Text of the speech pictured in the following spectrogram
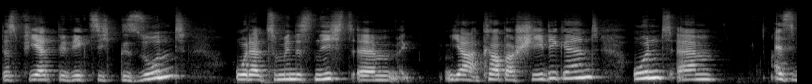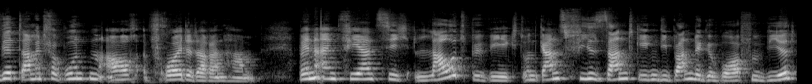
das Pferd bewegt sich gesund oder zumindest nicht ähm, ja, körperschädigend und ähm, es wird damit verbunden auch Freude daran haben. Wenn ein Pferd sich laut bewegt und ganz viel Sand gegen die Bande geworfen wird,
